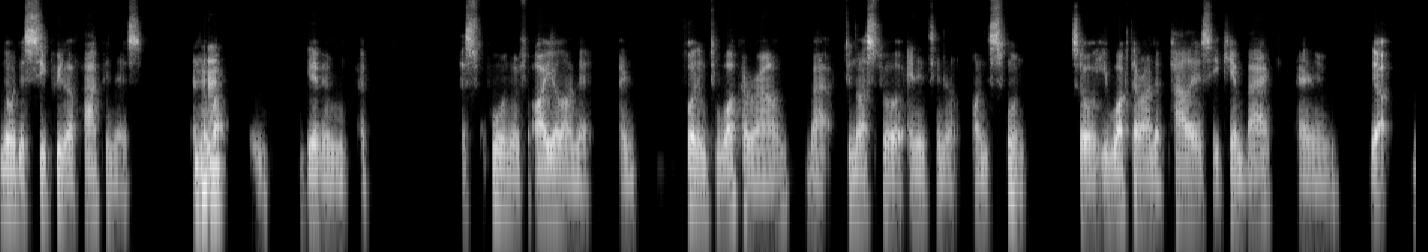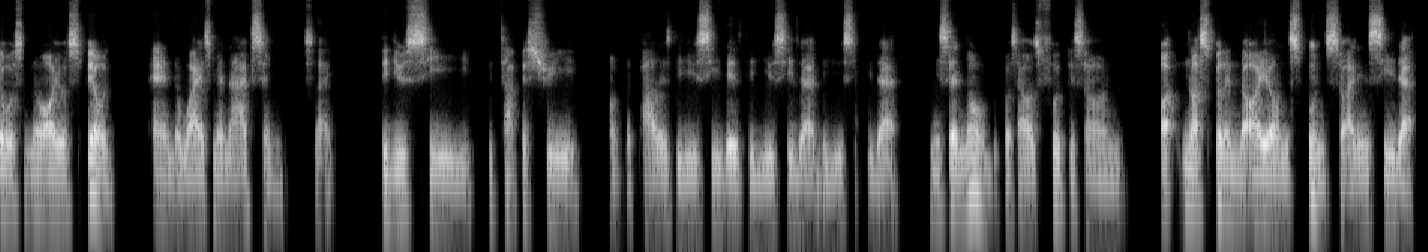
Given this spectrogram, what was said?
know the secret of happiness, and Mhm. wise gave him a, a spoon with oil on it and told him to walk around, but do not spill anything on- on the spoon. So he walked around the palace. He came back, and yeah, there was no oil spilled. And the wise man asked him, "It's like, did you see the tapestry of the palace? Did you see this? Did you see that? Did you see that?" And he said, "No, because I was focused on uh, not spilling the oil on the spoon, so I didn't see that."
